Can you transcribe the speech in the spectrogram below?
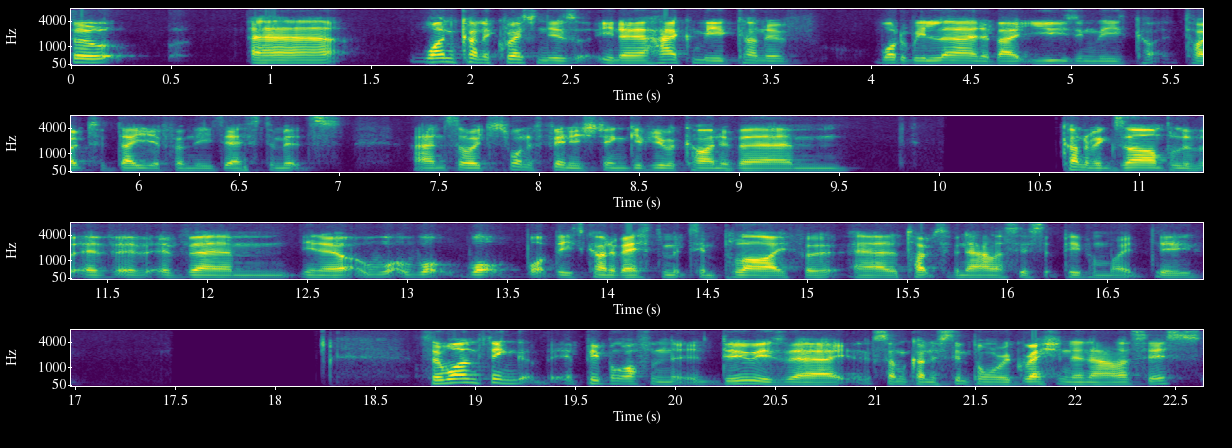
So uh, one kind of question is, you know, how can we kind of what do we learn about using these types of data from these estimates? And so I just want to finish and give you a kind of um, kind of example of, of, of um, you know what what what these kind of estimates imply for uh, the types of analysis that people might do. So one thing people often do is uh, some kind of simple regression analysis.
